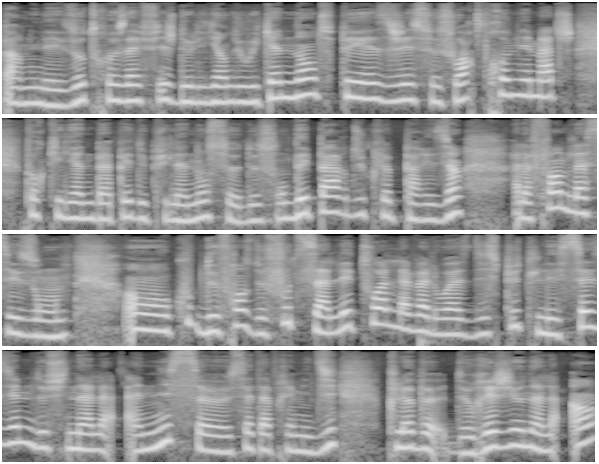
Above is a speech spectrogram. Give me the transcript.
Parmi les autres affiches de Ligue 1 du week-end, Nantes PSG ce soir, premier match pour Kylian Mbappé depuis l'annonce de son départ du club parisien à la fin de la saison. En Coupe de France de futsal, l'étoile lavalloise dispute les 16e de finale à Nice euh, cet après-midi, club de Régional 1.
